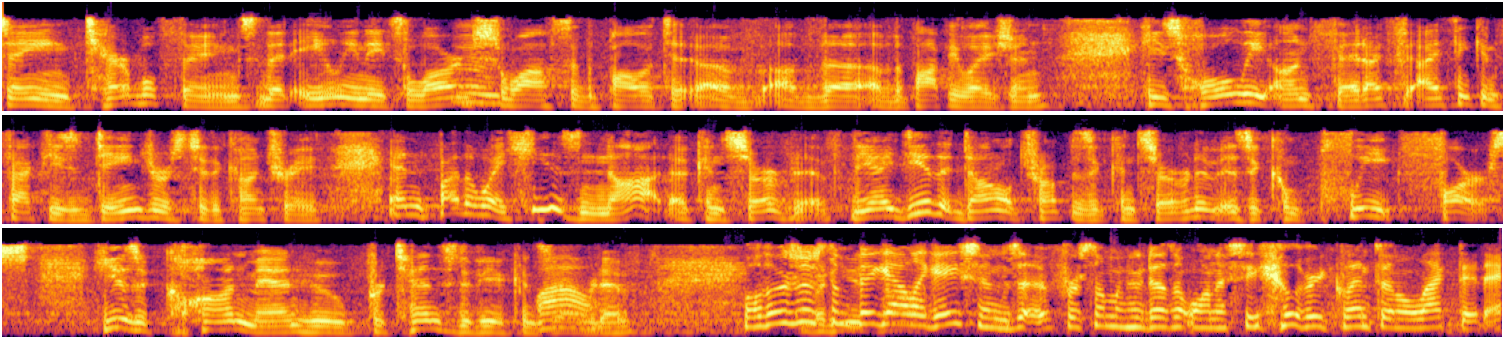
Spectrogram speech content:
saying terrible things that alienates large Mm. swaths of the politi- of, of the of the population. He's wholly unfit. I, I think, in fact, he's dangerous to the country. And by the way, he is not a conservative. The idea that Donald Trump is a conservative is a complete farce. He is a con man who pretends to be a conservative. Wow. Well, those are some big allegations uh, for someone who doesn't want to see Hillary Clinton elected.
